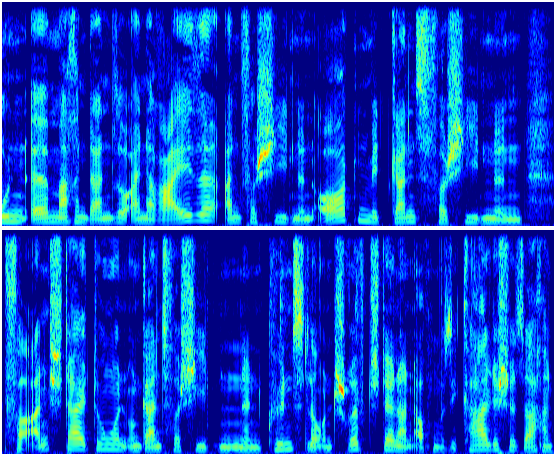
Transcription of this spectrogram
und äh, machen dann so eine Reise an verschiedenen Orten mit ganz verschiedenen Veranstaltungen und ganz verschiedenen Künstlern und Schriftstellern, auch musikalische Sachen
